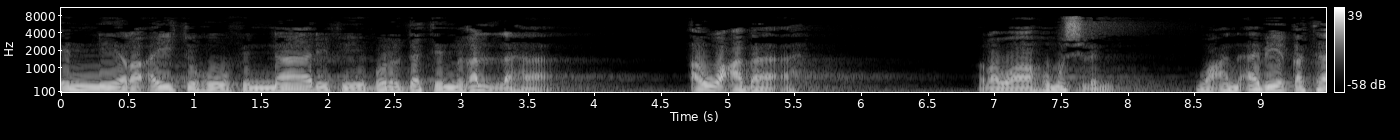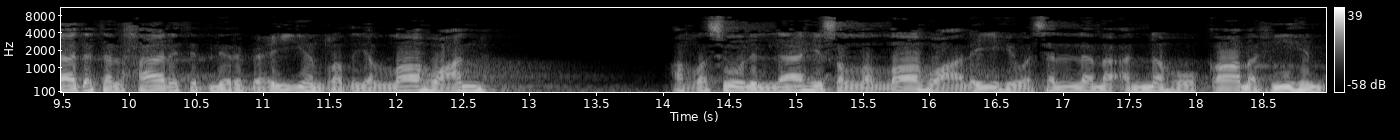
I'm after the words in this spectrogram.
إني رأيته في النار في بردة غلها أو عباءه. رواه مسلم. وعن أبي قتادة الحارث بن ربعي رضي الله عنه عن رسول الله صلى الله عليه وسلم أنه قام فيهم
